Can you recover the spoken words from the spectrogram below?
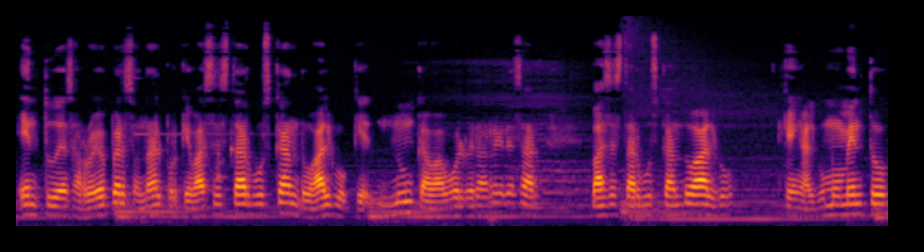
en tu desarrollo personal porque vas a estar buscando algo que nunca va a volver a regresar, vas a estar buscando algo que en algún momento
